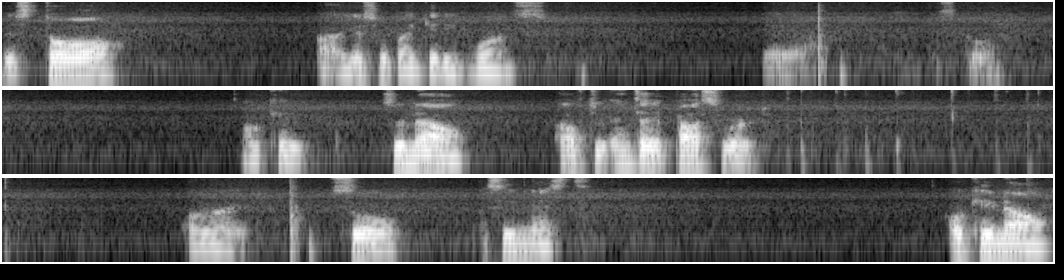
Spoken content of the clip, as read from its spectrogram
the store, I just hope I get it once. Yeah, let's go. Okay, so now I have to enter a password. Alright, so I say next. Okay, now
